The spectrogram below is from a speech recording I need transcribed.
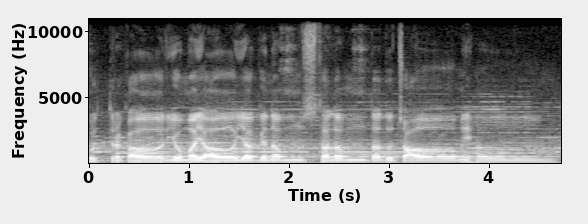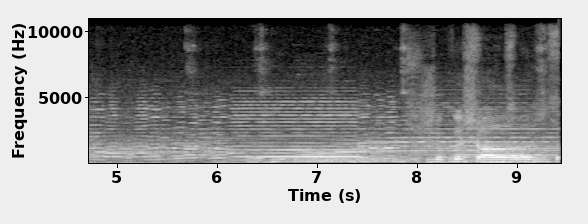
કુત્ર કાર્યમયા યજ્ઞમ સ્થલમ તદુચામિહ? નારદજી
